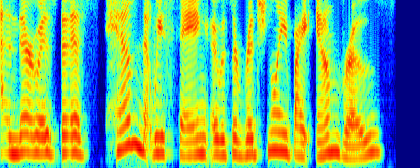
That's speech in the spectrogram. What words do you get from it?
and there was this hymn that we sang it was originally by ambrose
